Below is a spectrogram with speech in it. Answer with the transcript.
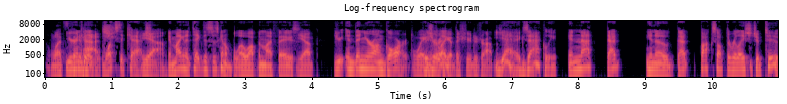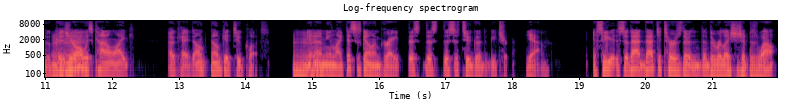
What's you're the going to be catch? like, what's the catch? Yeah. Am I going to take this? Is going to blow up in my face. Yep. You, and then you're on guard Waiting you're like, the other shoe to drop. yeah, exactly. And that, that, you know, that fucks up the relationship too. because you're Mhm. always kind of like, okay, don't, don't get too close. Mhm. You know what I mean? Like this is going great. This, this, this is too good to be true. Yeah. So, you, so that, that deters the, the, the relationship as well.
